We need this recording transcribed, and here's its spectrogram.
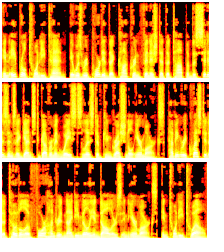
In April 2010, it was reported that Cochran finished at the top of the Citizens Against Government Wastes list of congressional earmarks, having requested a total of $490 million in earmarks. In 2012,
